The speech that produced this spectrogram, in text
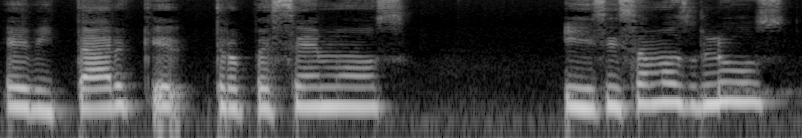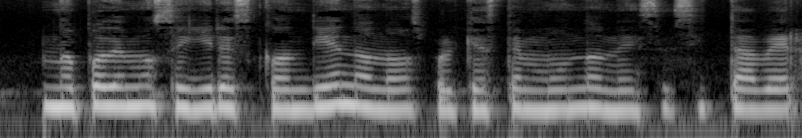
evitar que tropecemos y si somos luz no podemos seguir escondiéndonos porque este mundo necesita ver.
